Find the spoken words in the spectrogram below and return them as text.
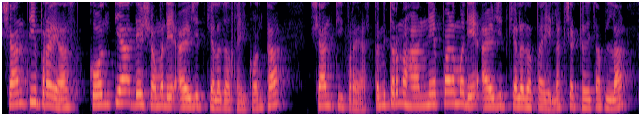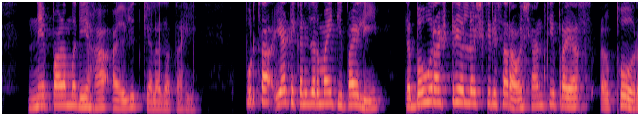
शांती प्रयास कोणत्या देशामध्ये आयोजित केला जात आहे? कोणता? शांती प्रयास. तर मित्रांनो हा नेपाळमध्ये आयोजित केला जात आहे. लक्षात ठेवायचं आपल्याला नेपाळमध्ये हा आयोजित केला जात आहे. पुढचा या ठिकाणी जर माहिती पाहिली तर बहुराष्ट्रीय लष्करी सराव शांती प्रयास फोर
